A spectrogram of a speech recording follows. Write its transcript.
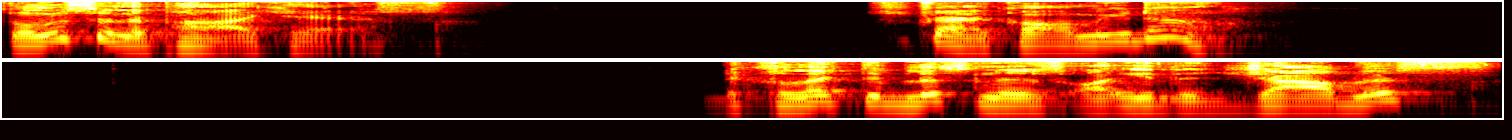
don't listen to podcasts. She's trying to calm me down. The collective listeners are either jobless,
